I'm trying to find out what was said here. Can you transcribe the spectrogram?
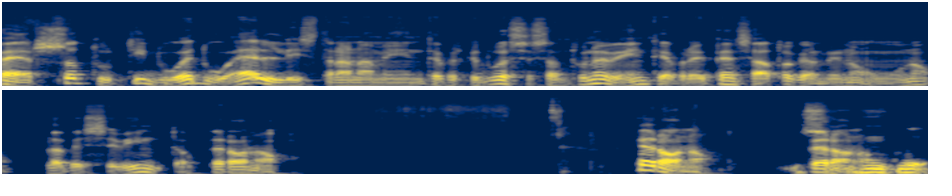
perso tutti i due duelli, stranamente, perché 261-20 avrei pensato che almeno uno l'avesse vinto, però no. Però no. Però sì, no.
